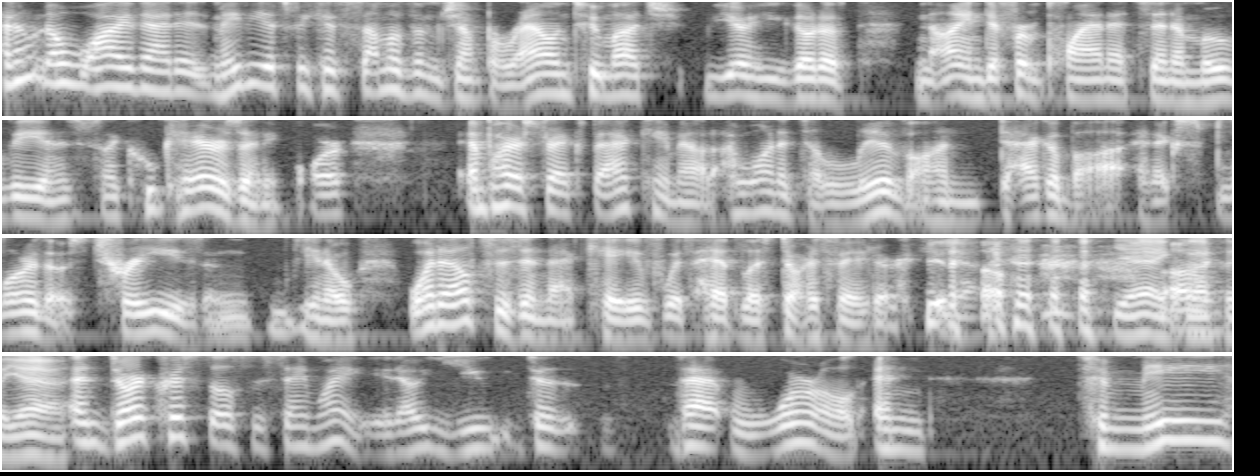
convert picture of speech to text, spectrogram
I don't know why that is. Maybe it's because some of them jump around too much. You know, you go to nine different planets in a movie, and it's like, who cares anymore? Empire Strikes Back came out. I wanted to live on Dagobah and explore those trees, and you know what else is in that cave with headless Darth Vader. You know, yeah, yeah exactly, um, yeah. And Dark Crystal's the same way. You know, you to that world, and to me,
